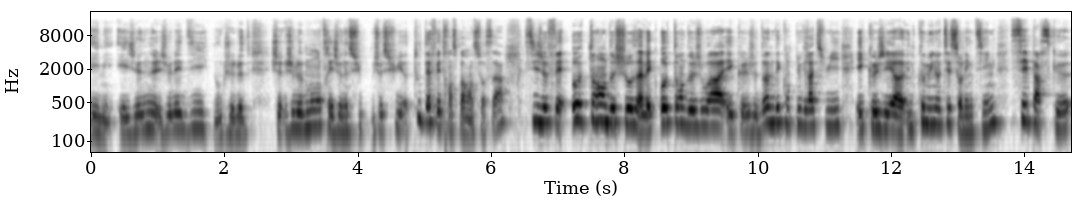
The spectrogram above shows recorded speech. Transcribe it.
aimé. Et je, je l'ai dit, donc je le, montre et je, suis, tout à fait transparent sur ça. Si je fais autant de choses avec autant de joie et que je donne des contenus gratuits et que j'ai euh, une communauté sur LinkedIn, c'est parce que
